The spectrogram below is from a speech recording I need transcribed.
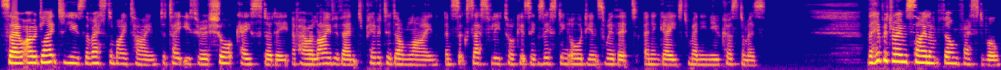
So, I would like to use the rest of my time to take you through a short case study of how a live event pivoted online and successfully took its existing audience with it and engaged many new customers. The Hippodrome Silent Film Festival,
